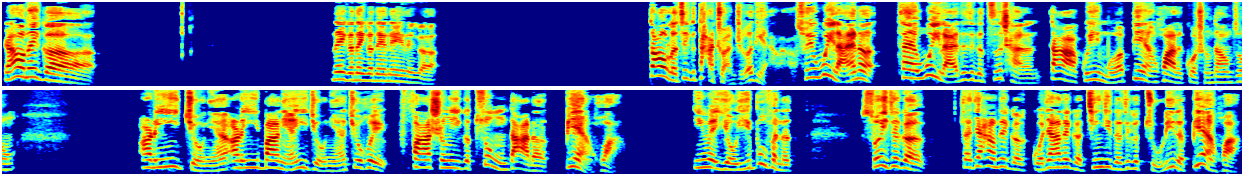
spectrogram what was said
然后那个那个那个那那那个。到了这个大转折点了，所以未来呢，在未来的这个资产大规模变化的过程当中，二零一九年、二零一八年、一九年就会发生一个重大的变化，因为有一部分的，所以这个再加上这个国家这个经济的这个主力的变化，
